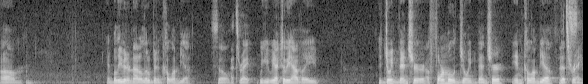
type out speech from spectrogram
um, and believe it or not, a little bit in Colombia. So That's right. we we actually have a a joint venture, a formal joint venture in Colombia. That's right.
